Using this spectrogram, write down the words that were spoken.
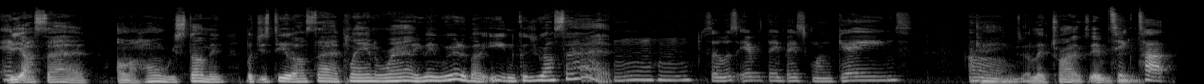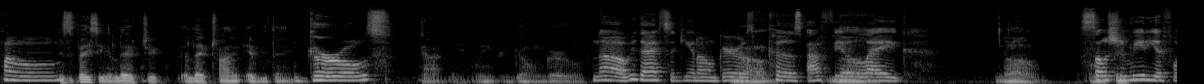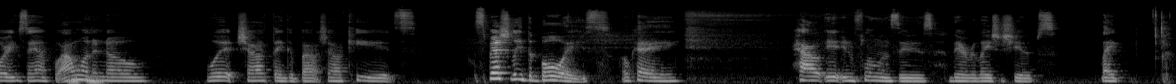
And- Be outside on a hungry stomach, but you're still outside playing around. You ain't worried about eating because you're outside. Mm hmm So it's everything basically on games, um, Games, electronics, everything. TikTok phones, It's basically electric, electronic, everything. girls. God damn, we ain't finna go on girls. No, we got to get on girls No. because I feel No. like No. social media, for example. I want to know what y'all think about y'all kids, especially the boys. Okay, how it influences their relationships. Like,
